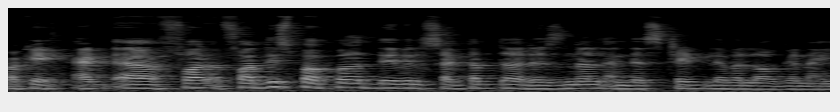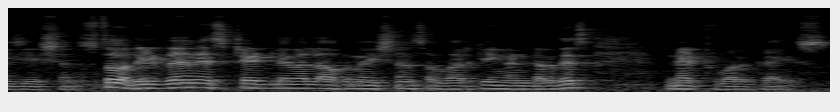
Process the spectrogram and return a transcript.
okay at uh, for for this purpose they will set up the regional and the state level organizations. So regional and state level organizations are working under this network guys.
